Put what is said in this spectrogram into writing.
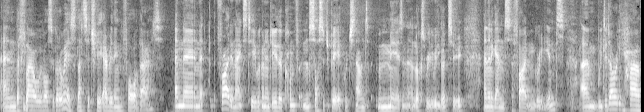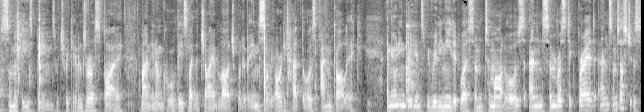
and the flour we've also got away. So that's literally everything for that. And then Friday night's tea, we're going to do the comforting sausage bake, which sounds amazing and it looks really, really good too. And then again, it's the five ingredients. Um, we did already have some of these beans, which were given to us by my auntie and uncle. These are like the giant large butter beans. So we already had those and garlic. And the only ingredients we really needed were some tomatoes and some rustic bread and some sausages,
